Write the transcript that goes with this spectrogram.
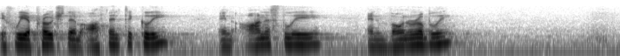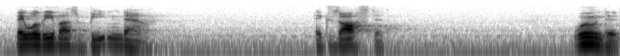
if we approach them authentically and honestly and vulnerably, they will leave us beaten down, exhausted, wounded,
